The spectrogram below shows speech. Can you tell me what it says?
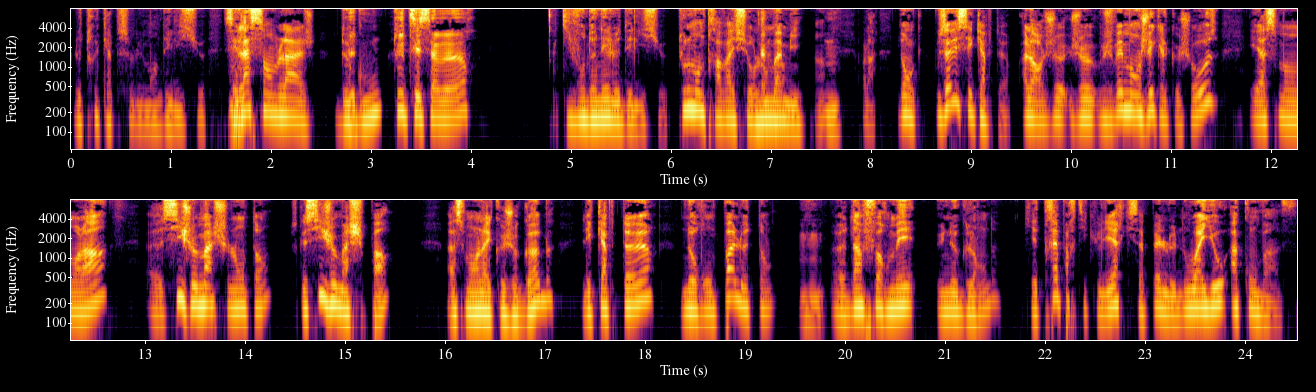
le truc absolument délicieux. C'est Mhm. l'assemblage de goûts Toutes ces saveurs. qui vont donner le délicieux. Tout le monde travaille sur l'umami. hein. Mm. Voilà. Donc, vous avez ces capteurs. Alors, je, je, je vais manger quelque chose, et à ce moment-là, euh, si je mâche longtemps, parce que si je mâche pas, à ce moment-là et que je gobe, les capteurs n'auront pas le temps Mhm. euh, d'informer une glande qui est très particulière, qui s'appelle le noyau accumbens.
